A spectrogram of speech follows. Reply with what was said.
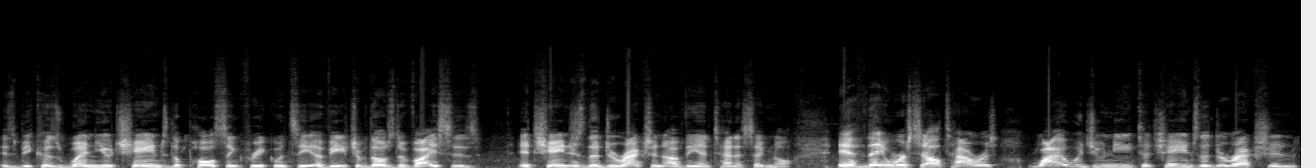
is because when you change the pulsing frequency of each of those devices, it changes the direction of the antenna signal. If they were cell towers, why would you need to change the direction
